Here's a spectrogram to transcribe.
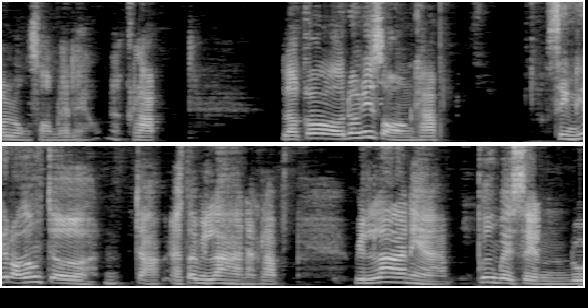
ก็ลงซ้อมได้แล้วนะครับ แล้วก็เรื่องที่สองครับสิ่งที่เราต้องเจอจากแอสตันวิลล่านะครับวิลล่าเนี่ยเพิ่งไปเซ็นดู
